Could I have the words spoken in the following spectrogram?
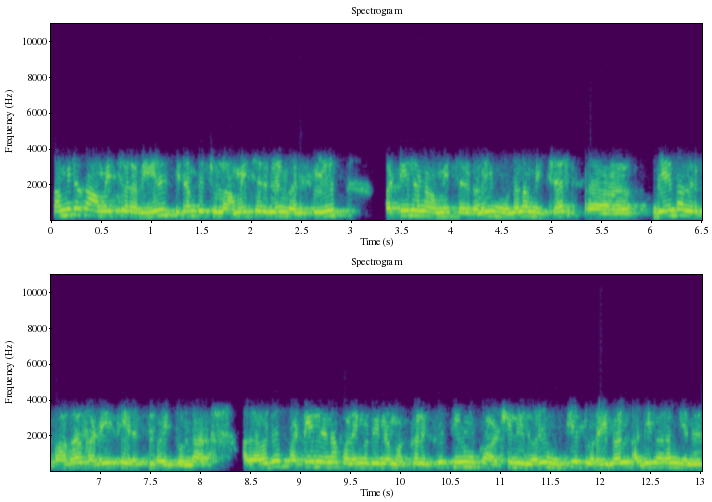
தமிழக அமைச்சரவையில் இடம்பெற்றுள்ள அமைச்சர்களின் வரிசையில் பட்டியலின அமைச்சர்களை முதலமைச்சர் ஆஹ் வேண்டாவிற்பாக கடைசி இடத்தில் வைத்துள்ளார். அதாவது பட்டியலின பழங்குடியின மக்களுக்கு திமுக ஆட்சியில் இதுவரை முக்கிய துறைகள் அதிகாரம் என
